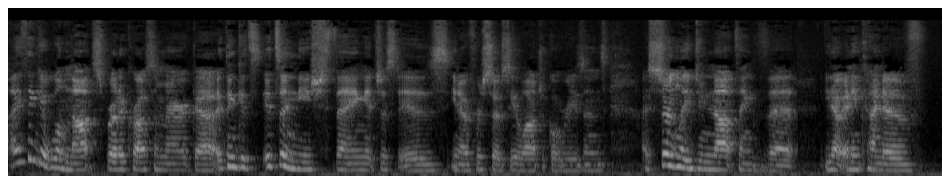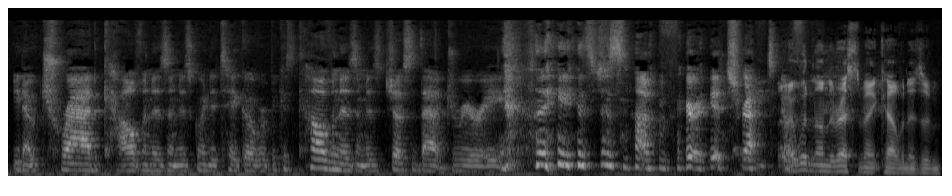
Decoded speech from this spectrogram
I think it will not spread across America. I think it's it's a niche thing. It just is, you know, for sociological reasons. I certainly do not think that, you know, any kind of, you know, trad Calvinism is going to take over because Calvinism is just that dreary. it's just not a very attractive. I wouldn't underestimate Calvinism.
